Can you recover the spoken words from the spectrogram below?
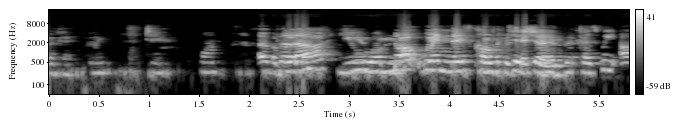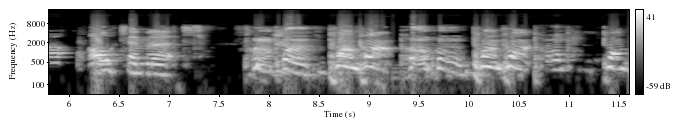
Okay. Three, two, one. Abdullah, you will not win this competition. because we are Ultimate. pom pom pom pom pom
